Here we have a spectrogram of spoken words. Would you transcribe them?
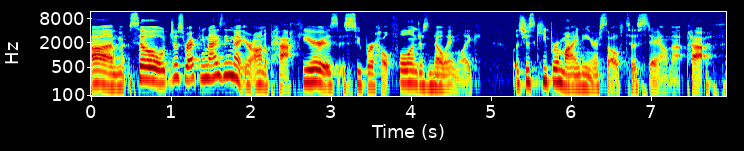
Um, so just recognizing that you're on a path here is, is super helpful and just knowing like, let's just keep reminding yourself to stay on that path.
